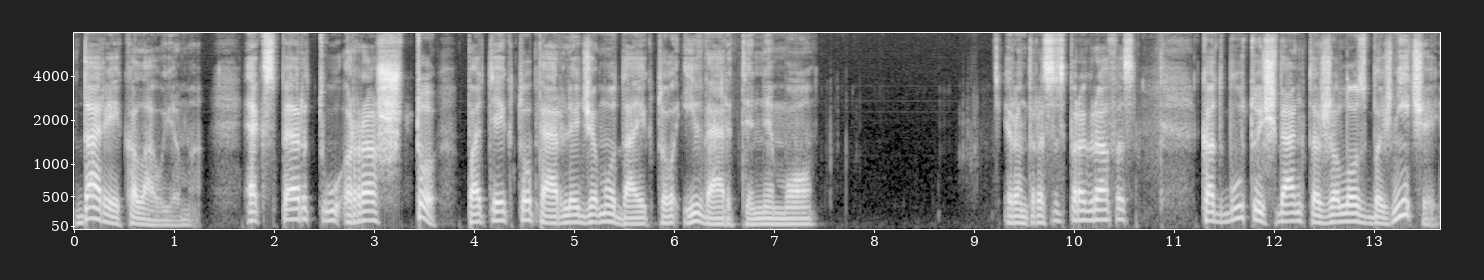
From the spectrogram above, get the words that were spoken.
Dar reikalaujama ekspertų raštu pateikto perleidžiamo daikto įvertinimo. Ir antrasis paragrafas, kad būtų išvengta žalos bažnyčiai,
